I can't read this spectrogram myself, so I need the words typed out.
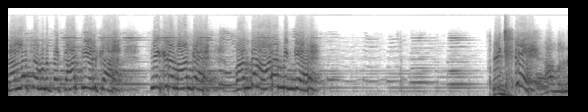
நல்ல சமணத்தை காட்டி இருக்கா சீக்கிரம் வாங்க வந்து ஆரம்பிங்க. விட்டு அவர்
